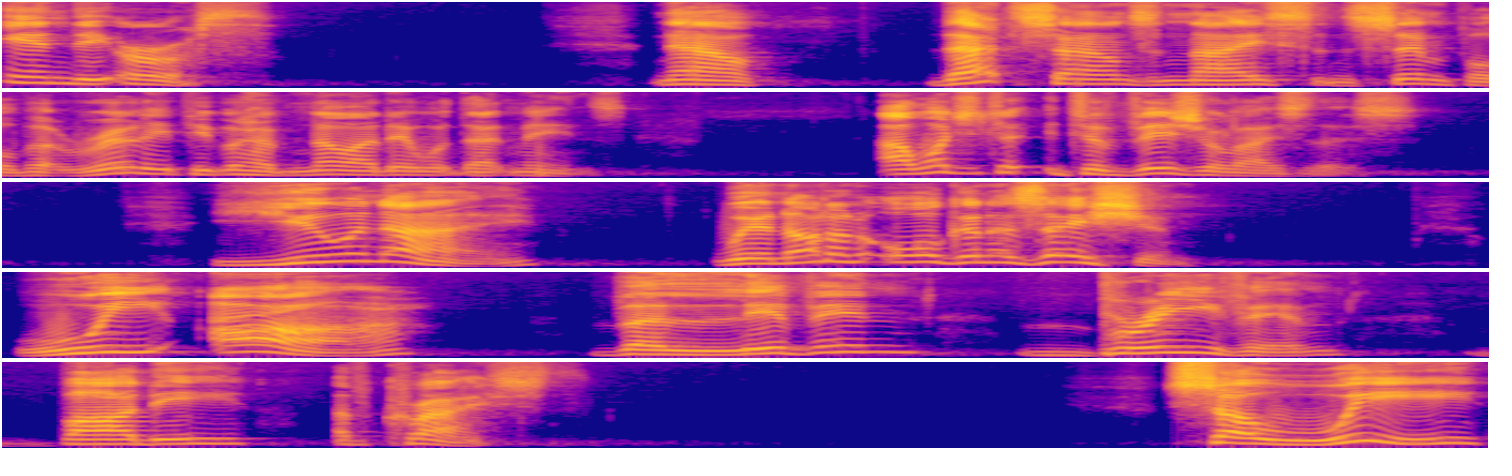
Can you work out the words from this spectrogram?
in the earth. Now, that sounds nice and simple, but really people have no idea what that means. I want you to, to visualize this. You and I, we're not an organization. We are the living, breathing body of Christ. So we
